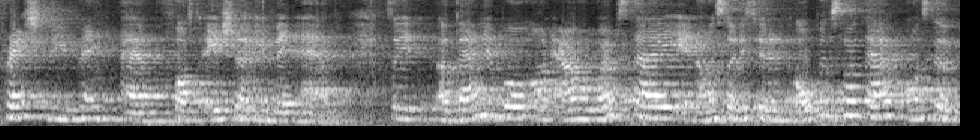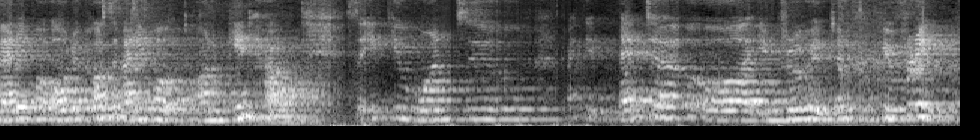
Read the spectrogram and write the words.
freshly made app, FOSS Asia event app. So it's available on our website and also this is an open source app, also available, all the codes available on GitHub. So if you want to make it better or improve it, just feel free.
